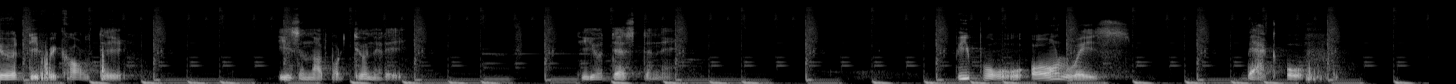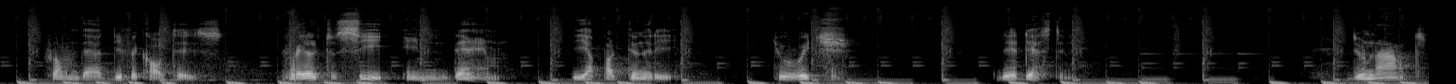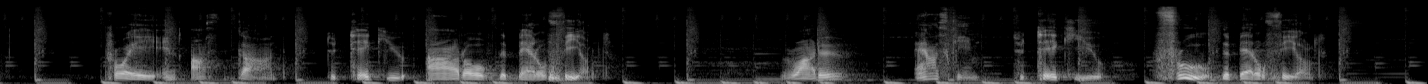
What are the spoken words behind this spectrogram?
Your difficulty is an opportunity to your destiny. People always back off from their difficulties, fail to see in them the opportunity to reach their destiny. Do not pray and ask God to take you out of the battlefield. Rather, ask Him to take you through the battlefield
